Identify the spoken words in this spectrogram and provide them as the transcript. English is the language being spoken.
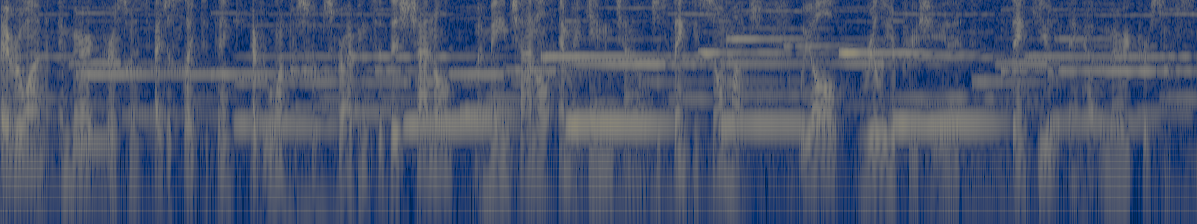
Hey everyone, and Merry Christmas. I'd just like to thank everyone for subscribing to this channel, my main channel, and my gaming channel. Just thank you so much. We all really appreciate it. Thank you, and have a Merry Christmas.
